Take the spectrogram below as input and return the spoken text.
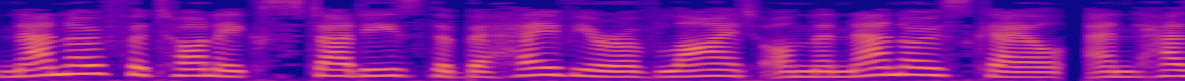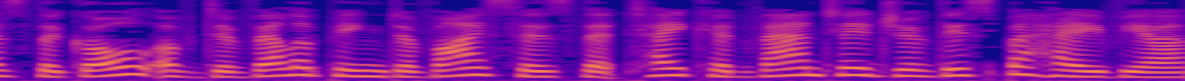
Nanophotonics studies the behavior of light on the nanoscale, and has the goal of developing devices that take advantage of this behavior.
